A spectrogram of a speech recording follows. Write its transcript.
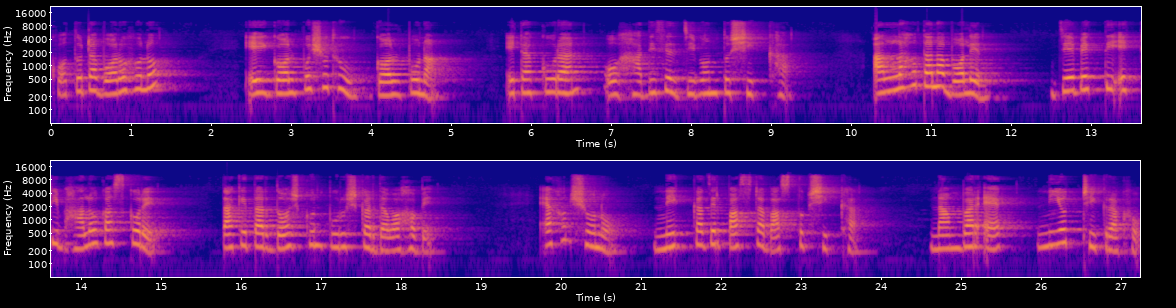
কতটা বড় হলো? এই গল্প শুধু গল্প না, এটা কোরআন ও হাদিসের জীবন্ত শিক্ষা। আল্লাহ তালা বলেন, যে ব্যক্তি একটি ভালো কাজ করে, তাকে তার দশ গুণ পুরস্কার দেওয়া হবে। এখন শোনো, নেক কাজের পাঁচটা বাস্তব শিক্ষা। নাম্বার এক, নিয়ত ঠিক রাখো।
